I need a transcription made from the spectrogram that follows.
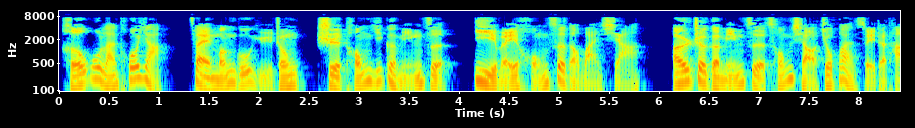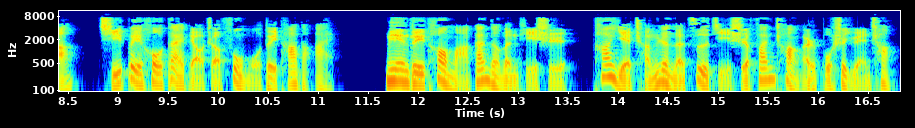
和乌兰托娅在蒙古语中是同一个名字，意为红色的晚霞。而这个名字从小就伴随着她，其背后代表着父母对她的爱。面对套马杆的问题时，他也承认了自己是翻唱而不是原唱。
